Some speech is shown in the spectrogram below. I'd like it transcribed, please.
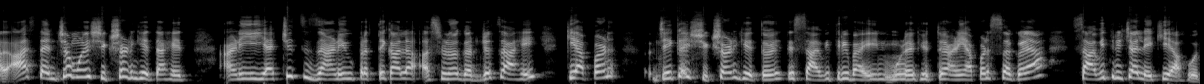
आज त्यांच्यामुळे शिक्षण घेत आहेत. आणि याचीच जाणीव प्रत्येकाला असणं गरजेचं आहे की आपण जे काही शिक्षण घेतोय ते सावित्रीबाईंमुळे घेतोय आणि आपण सगळ्या सावित्रीच्या लेखी आहोत.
